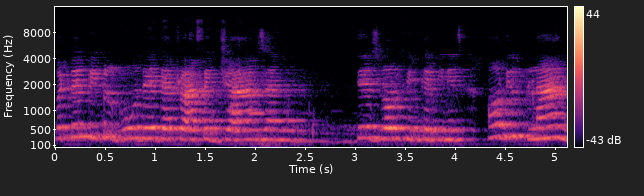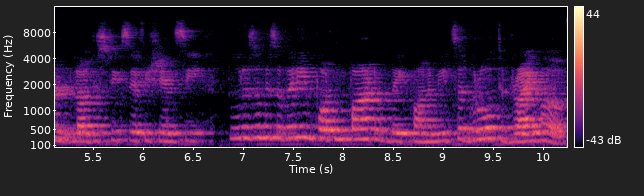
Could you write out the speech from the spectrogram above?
But when people go there, there are traffic jams and there's a lot of inconvenience. How do you plan logistics efficiency? Tourism is a very important part of the economy. It's a growth driver.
